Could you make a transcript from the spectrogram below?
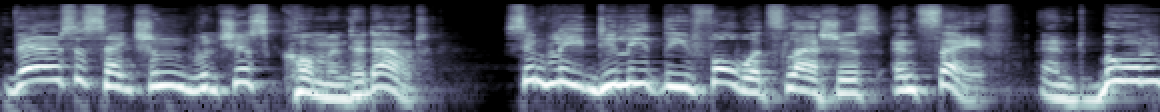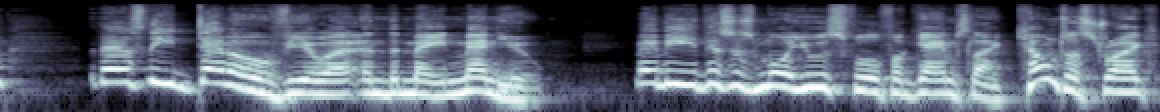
There's a section which is commented out. Simply delete the forward slashes and save, and boom, there's the demo viewer in the main menu. Maybe this is more useful for games like Counter-Strike,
